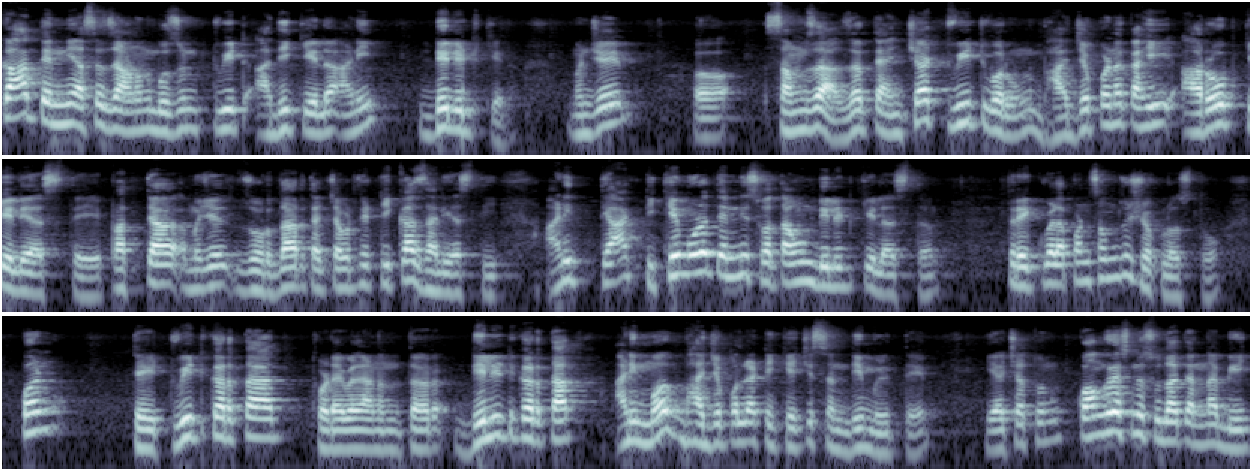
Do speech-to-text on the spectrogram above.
का त्यांनी असं जाणून बुजून ट्विट आधी केलं आणि डिलीट केलं. म्हणजे समजा जर त्यांच्या ट्विटवरून भाजपनं काही आरोप केले असते प्रत्या म्हणजे जोरदार त्याच्यावरती टीका झाली असती आणि त्या टीकेमुळे त्यांनी स्वतःहून डिलीट केलं असतं तर एक वेळ आपण समजू शकलो असतो. पण ते ट्विट करतात थोड्या वेळानंतर डिलीट करतात आणि मग भाजपला टीकेची संधी मिळते. याच्यातून काँग्रेसनं सुद्धा त्यांना बी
